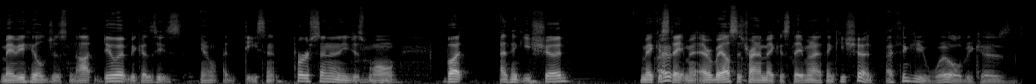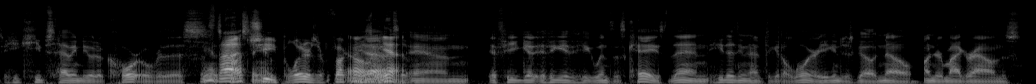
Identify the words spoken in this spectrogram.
Maybe he'll just not do it because he's you know a decent person and he just won't. But I think he should make a I- statement. Everybody else is trying to make a statement. I think he should. I think he will because he keeps having to go to court over this. Yeah, It's it's not costing him. cheap. Lawyers are fucking Oh, Yeah, yeah. expensive. and if he get if he if he wins this case, then he doesn't even have to get a lawyer. He can just go no under my grounds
